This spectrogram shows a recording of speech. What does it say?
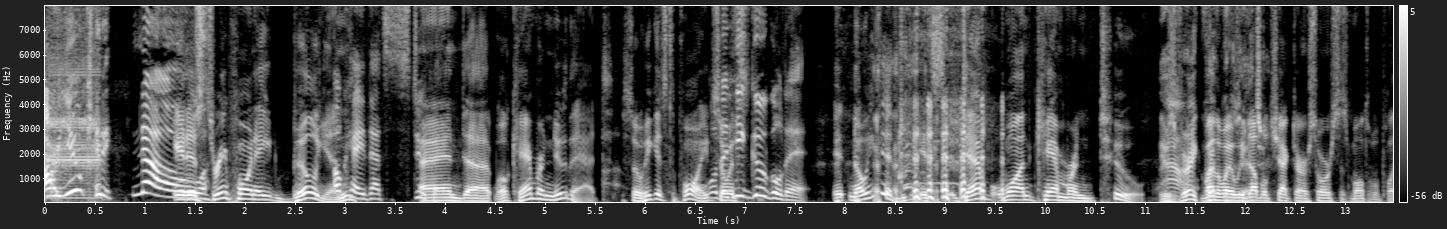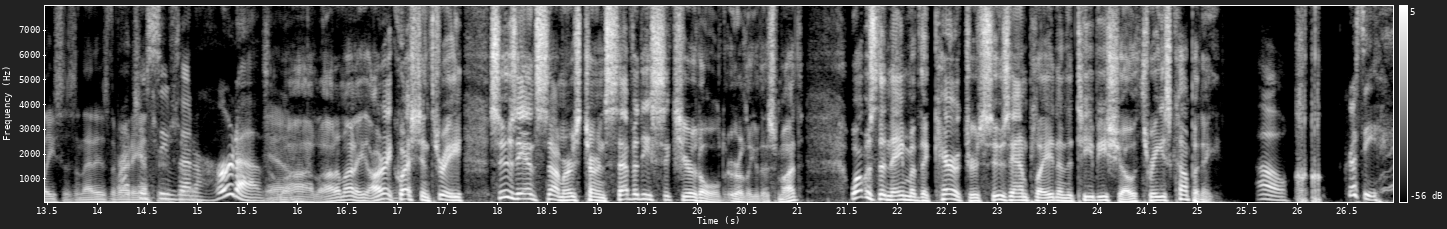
Are you kidding? No. It is 3.8 billion. Okay, that's stupid. And uh, well, Cameron knew that, so he gets the point. well, so then he Googled it. it, no, he didn't. It's Deb one, Cameron two. He was very quick By the way, we double checked our sources multiple places, and that is the right That just answer. seems so- unheard of. Yeah. A lot, a lot of money. All right, question three. Suzanne Somers turned 76 years old earlier this month. What was the name of the character Suzanne played in the TV show Three's Company? Oh, Chrissy.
